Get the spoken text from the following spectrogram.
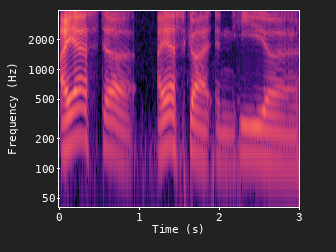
I asked uh, I asked Scott, and he uh,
